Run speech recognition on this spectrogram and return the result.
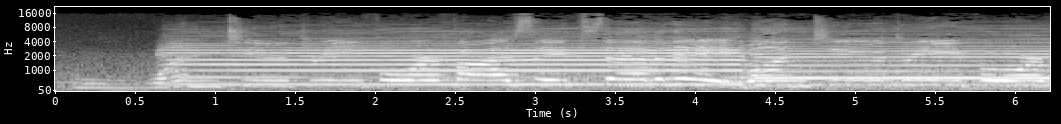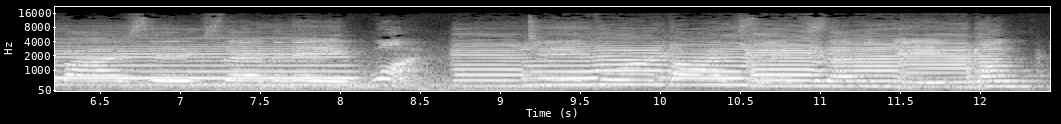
One, two, three, four, five, six, seven, eight. One, two, three, four, five, six, seven, eight. One, two, four, five, six, seven, eight. One.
